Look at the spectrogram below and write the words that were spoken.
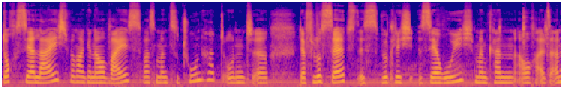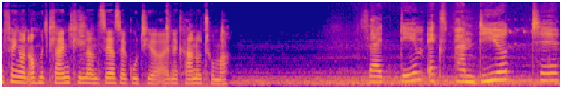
doch sehr leicht, wenn man genau weiß, was man zu tun hat. Und äh, der Fluss selbst ist wirklich sehr ruhig. Man kann auch als Anfänger und auch mit kleinen Kindern sehr, sehr gut hier eine Kanutour machen. Seitdem expandierte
